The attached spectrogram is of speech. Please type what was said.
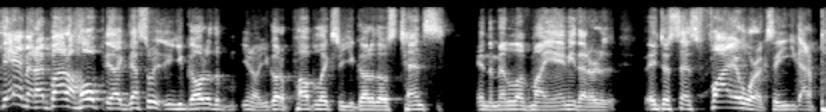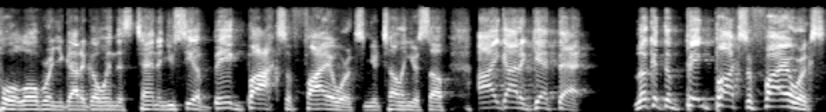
damn it! I bought a whole like that's what you go to the you know you go to Publix or you go to those tents in the middle of Miami that are it just says fireworks and you got to pull over and you got to go in this tent and you see a big box of fireworks and you're telling yourself I got to get that. Look at the big box of fireworks.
